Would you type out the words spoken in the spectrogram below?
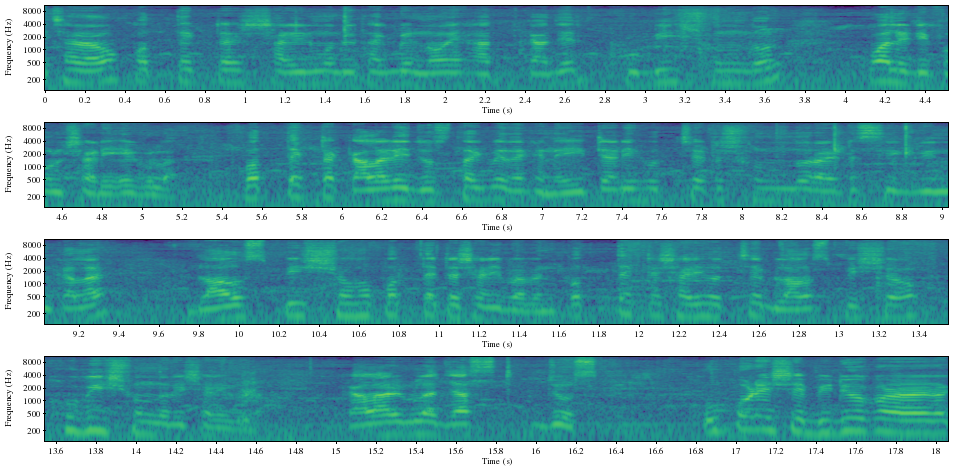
এছাড়াও প্রত্যেকটা শাড়ির মধ্যে থাকবে নয় হাত কাজের খুবই সুন্দর কোয়ালিটিফুল শাড়ি এগুলা। প্রত্যেকটা কালারই জোস থাকবে। দেখেন, এইটারই হচ্ছে একটা সুন্দর আর একটা sea green colour blouse piece সহ প্রত্যেকটা শাড়ি পাবেন। প্রত্যেকটা শাড়ি হচ্ছে ব্লাউজ পিস সহ খুবই সুন্দর এই শাড়িগুলো। কালারগুলো জাস্ট। জোস উপরে সে ভিডিও করার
